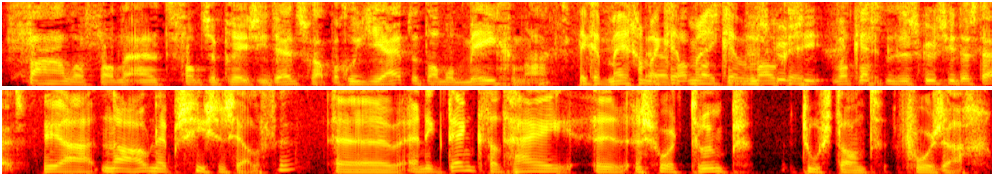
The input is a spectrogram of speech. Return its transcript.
falen vanuit van zijn presidentschap. Maar goed, jij hebt het allemaal meegemaakt. Ik heb meegemaakt. wat, was, heb discussie, wat was de discussie destijds? Ja, nou, nee, precies hetzelfde. en ik denk dat hij een soort Trump-toestand voorzag.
